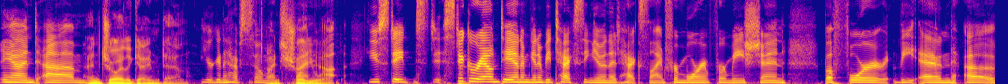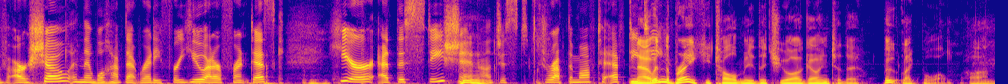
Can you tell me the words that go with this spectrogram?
And um, Enjoy the game, Dan. you're going to have so much sure fun. you will. You stay st- stick around, Dan. I'm going to be texting you in the text line for more information before the end of our show, and then we'll have that ready for you at our front desk here at the station. Hmm. I'll just drop them off to FDT. Now, in the break, you told me that you are going to the bootleg ball on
